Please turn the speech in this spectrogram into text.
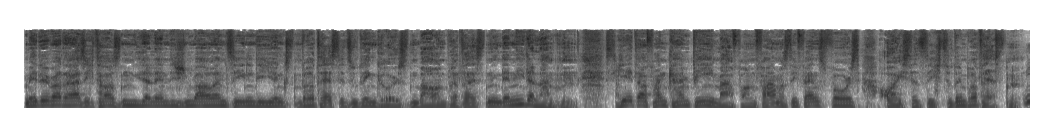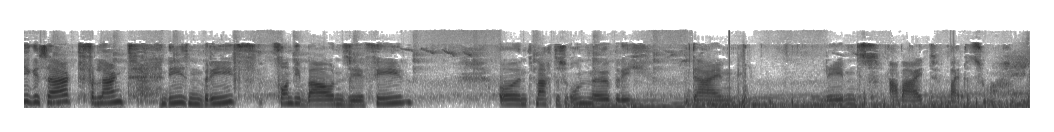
Mit über 30.000 niederländischen Bauern zählen die jüngsten Proteste zu den größten Bauernprotesten in den Niederlanden. Sieta van Campema von Farmers Defence Force äußert sich zu den Protesten. Wie gesagt, verlangt diesen Brief von den Bauern sehr viel und macht es unmöglich, deine Lebensarbeit weiterzumachen.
